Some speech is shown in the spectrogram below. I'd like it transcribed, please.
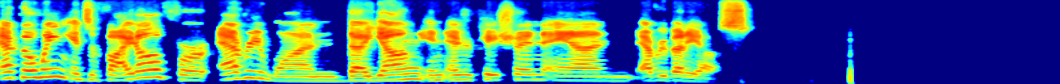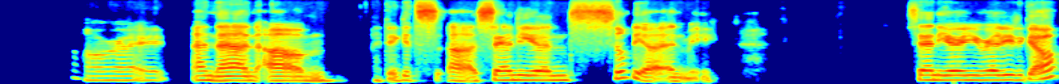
echoing, it's vital for everyone, the young in education and everybody else. All right. And then um, I think it's uh, Sandy and Sylvia and me. Sandy, are you ready to go?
